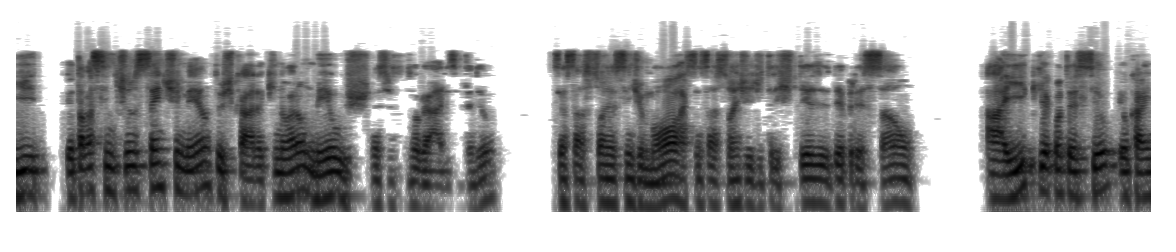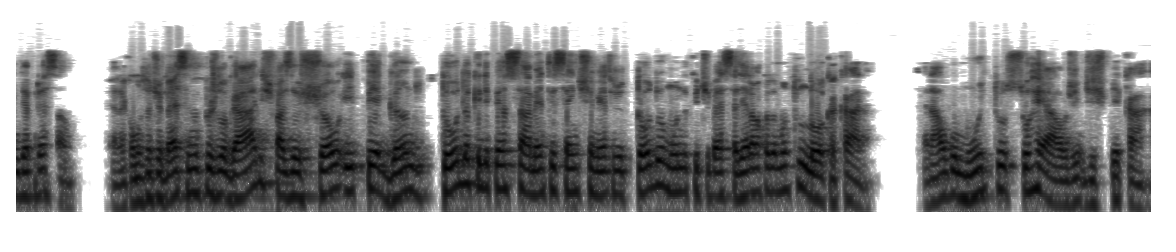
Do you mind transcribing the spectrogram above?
e eu estava sentindo sentimentos, cara, que não eram meus nesses lugares, entendeu? Sensações assim de morte, sensações de, de tristeza, de depressão. Aí que aconteceu? Eu caí em depressão. Era como se eu estivesse indo para os lugares, fazer o show e pegando todo aquele pensamento e sentimento de todo mundo que estivesse ali. Era uma coisa muito louca, cara. Era algo muito surreal de, de explicar.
